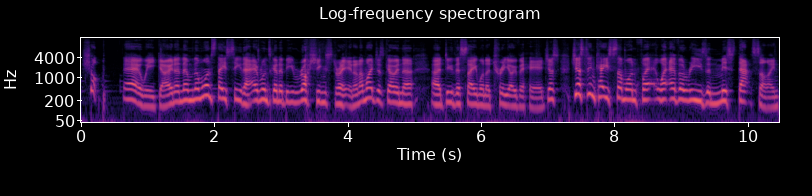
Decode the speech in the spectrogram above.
shop. There we go. And then, then once they see that, everyone's going to be rushing straight in. And I might just go and uh, uh, do the same on a tree over here. Just just in case someone, for whatever reason, missed that sign,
